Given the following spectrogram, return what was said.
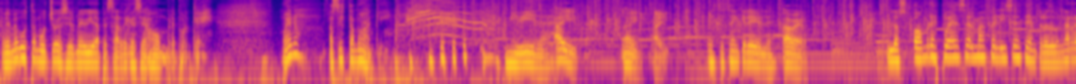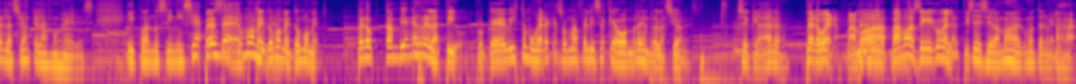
A mí me gusta mucho decir mi vida a pesar de que seas hombre porque, bueno, así estamos aquí. Mi vida. Ahí, ahí, ahí. Esto está increíble. A ver, Los hombres pueden ser más felices dentro de una relación que las mujeres. Y cuando se inicia. pero ese, un momento, un momento, un momento. Pero también es relativo, porque he visto mujeres que son más felices que hombres en relaciones. Sí, claro. Pero bueno, vamos, Pero, a, vamos vamos- a seguir con el artículo. Sí, sí, vamos a ver cómo termina. Ajá.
